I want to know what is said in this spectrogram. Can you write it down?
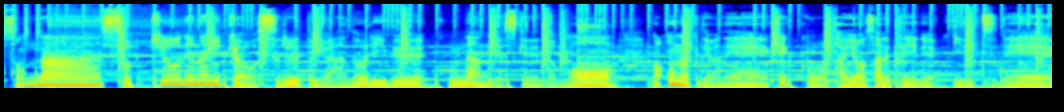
そんな即興で何かをするというアドリブなんですけれども、まあ、音楽ではね結構多用されている技術で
